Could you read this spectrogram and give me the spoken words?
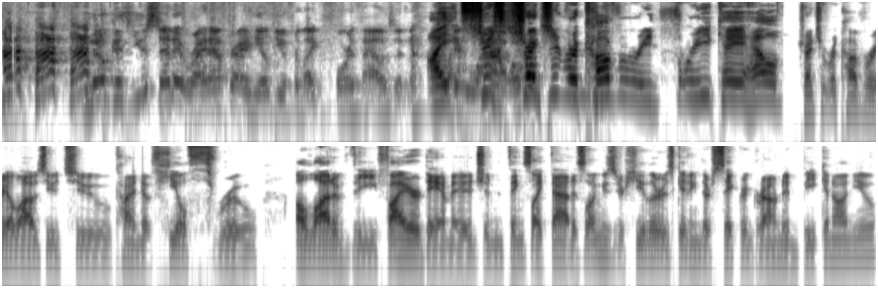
No, because you said it right after I healed you for like 4,000. I like, just wow. Trenchant Recovery, 3k health. Trenchant Recovery allows you to kind of heal through a lot of the fire damage and things like that. As long as your healer is getting their Sacred Ground and Beacon on you,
